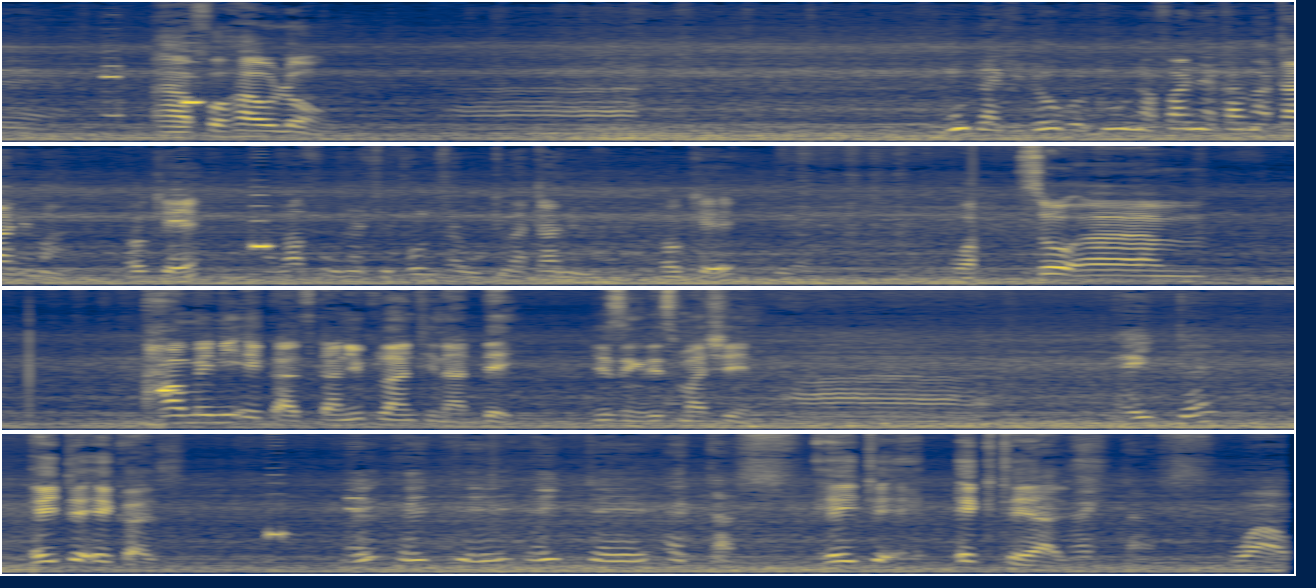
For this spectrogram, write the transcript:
Yeah. Uh, for how long? ah, muda kidogo tu unafanya kama tanima. Okay. alafu unajifunza ukiwa tanima. Okay. Wow. So um, how many acres can you plant in a day using this machine? Uh, 80, 80 acres. 80, 80 hectares. 80 hectares. Hectares. Wow.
